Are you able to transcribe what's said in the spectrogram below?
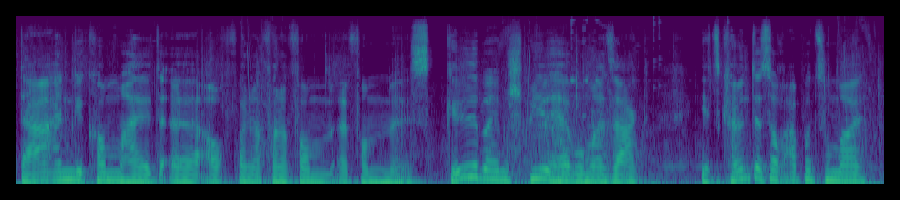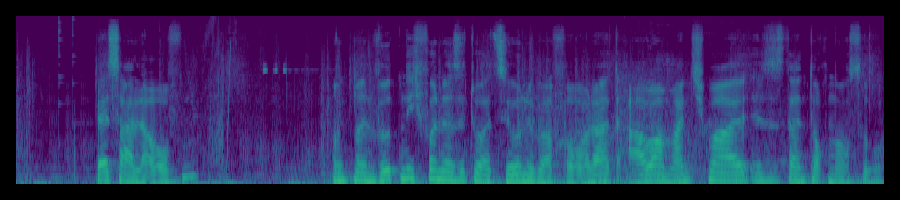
da angekommen, halt äh, auch von, von, vom, äh, vom Skill beim Spiel her, wo man sagt, jetzt könnte es auch ab und zu mal besser laufen. Und man wird nicht von der Situation überfordert, aber manchmal ist es dann doch noch so.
